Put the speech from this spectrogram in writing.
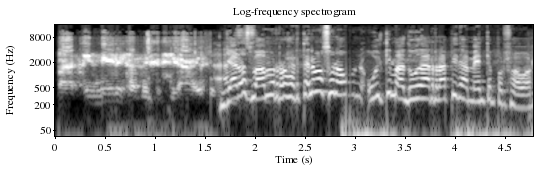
para atender esas necesidades. Ya nos vamos, Roger. Tenemos una última duda rápidamente, por favor.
